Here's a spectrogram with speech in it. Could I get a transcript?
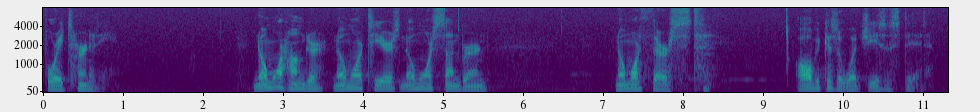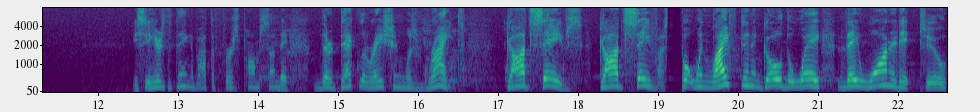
for eternity. No more hunger, no more tears, no more sunburn, no more thirst. All because of what Jesus did. You see, here's the thing about the first Palm Sunday their declaration was right God saves, God save us. But when life didn't go the way they wanted it to,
